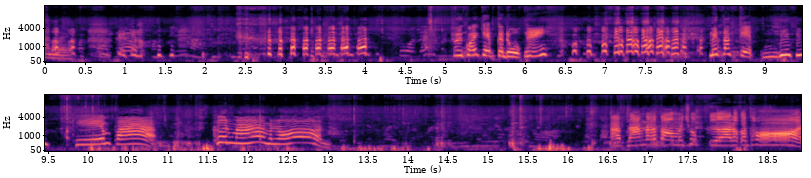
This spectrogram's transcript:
อันใดไม่ค่อยเก็บกระดูกไง ไม่ต้องเก็บ เค็มป้าขึ้นมา มันร้อน อาบน้ำแล้วก็ต้องเอามาชุบเกลือแล้วก็ทอด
